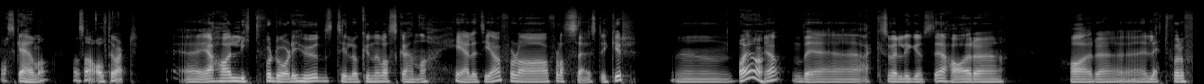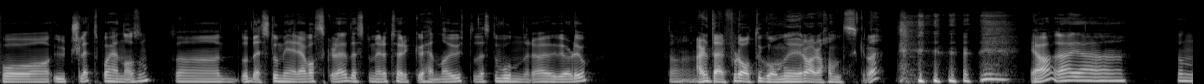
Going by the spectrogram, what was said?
Vasker jeg hendene. Altså, har alltid vært. eh, Jeg har litt for dårlig hud til å kunne vaske hendene hele tida, for da flasser jeg i stykker. Å ja. ja, det er ikke så veldig gunstig. Jeg har, eh, har lett for å få utslett på hendene og sånn. Så, og desto mer jeg vasker det, desto mer tørker hendene ut, og desto vondere gjør det jo. Så, Er det derfor du alltid går med de rare hanskene? ja, det er eh, sånn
